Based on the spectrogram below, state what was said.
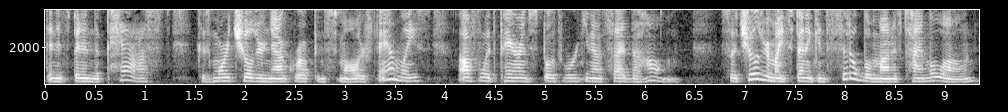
than it's been in the past because more children now grow up in smaller families, often with parents both working outside the home. So children might spend a considerable amount of time alone,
